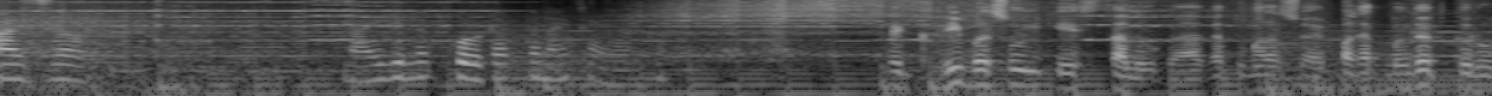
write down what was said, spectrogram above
आज नाही गेलं कोर्टात तर नाही चालणार का घरी बसून केस चालू का? का तुम्हाला स्वयंपाकात मदत करू?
